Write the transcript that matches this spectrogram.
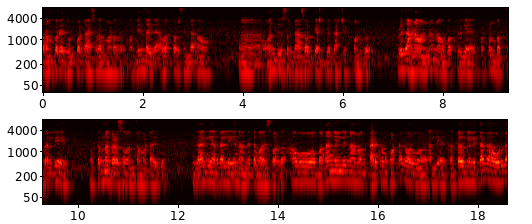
ಪರಂಪರೆ ದುಡ್ಡು ಕೊಟ್ಟು ಆಶೀರ್ವಾದ ಮಾಡೋದು, ಮೊದಲಿಂದ ಇದೆ. ಅರವತ್ತು ವರ್ಷದಿಂದ ನಾವು ಒಂದು ದಿವ್ಸಕ್ಕೆ ದಾಸೋಹಕ್ಕೆ ಎಷ್ಟು ಬೇಕು ಅಷ್ಟು ಇಟ್ಕೊಂಡು ಉಳಿದ ಹಣವನ್ನು ನಾವು ಭಕ್ತರಿಗೆ ಕೊಟ್ಕೊಂಡು ಭಕ್ತರಲ್ಲಿ ಭಕ್ತರನ್ನ ಬೆಳೆಸುವಂಥ ಮಠ ಇದು. ಹೀಗಾಗಿ ಅದರಲ್ಲಿ ಏನು ಅನ್ಯತೆ ಭಾವಿಸಬಾರ್ದು. ಅವು ಬದಾಮಿಯಲ್ಲಿ ನಾನು ಒಂದು ಕಾರ್ಯಕ್ರಮಕ್ಕೆ ಹೊಂಟಾಗ ಅವರು ಅಲ್ಲಿ ಕರ್ತವ್ಯದ ಮೇಲಿದ್ದಾಗ ಆ ಹುಡುಗ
